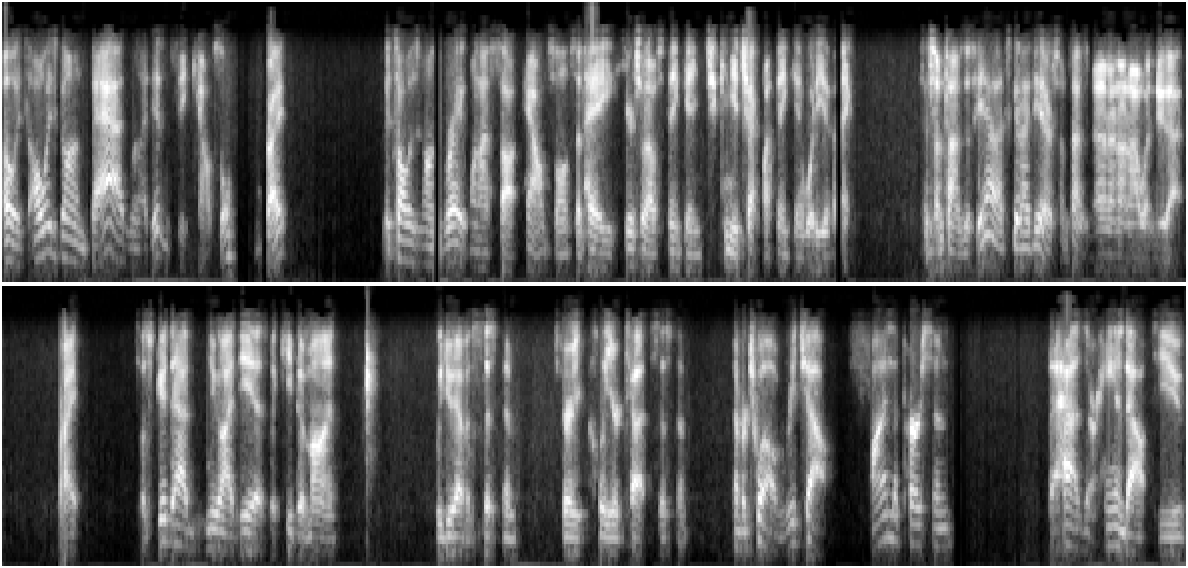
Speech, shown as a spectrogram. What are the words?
Oh, it's always gone bad when I didn't seek counsel, right? It's always gone great when I sought counsel and said, "Hey, here's what I was thinking. Can you check my thinking? What do you think?" And sometimes it's, "Yeah, that's a good idea," or sometimes, "No, no, no, no, I wouldn't do that." Right? So it's good to have new ideas, but keep in mind, we do have a system. It's a very clear-cut system. Number 12, reach out. Find the person that has their hand out to you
